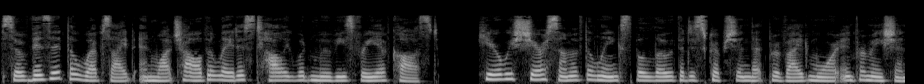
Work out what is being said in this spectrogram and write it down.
So visit the website and watch all the latest Hollywood movies free of cost. Here we share some of the links below the description that provide more information.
